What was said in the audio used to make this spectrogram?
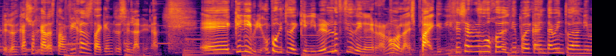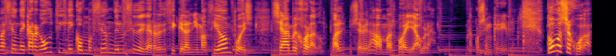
pero el caso es que ahora están fijas hasta que entres en la arena. Eh, equilibrio, un poquito de equilibrio. El lucio de guerra, ¿no? La Spike. Dice, se redujo del tiempo de calentamiento de la animación de carga útil de conmoción de lucio de guerra. Es decir, que la animación, pues, se ha mejorado, ¿vale? Se verá más guay ahora cosa increíble. ¿Cómo se juega?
